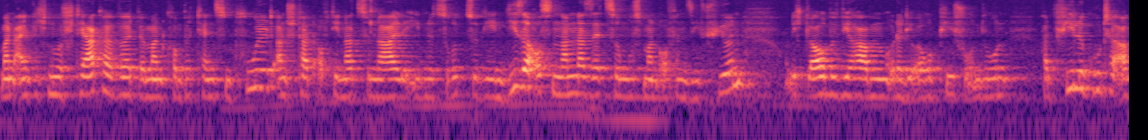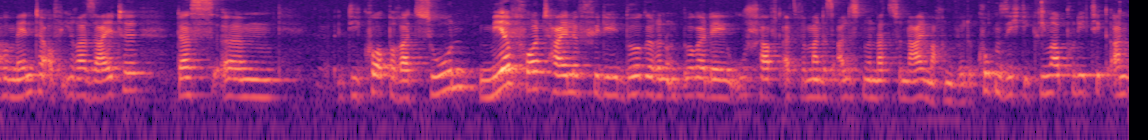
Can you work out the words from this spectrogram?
man eigentlich nur stärker wird, wenn man Kompetenzen poolt, anstatt auf die nationale Ebene zurückzugehen. Diese Auseinandersetzung muss man offensiv führen. Und ich glaube, wir haben, oder die Europäische Union hat viele gute Argumente auf ihrer Seite, dass ähm, die Kooperation mehr Vorteile für die Bürgerinnen und Bürger der EU schafft, als wenn man das alles nur national machen würde. Gucken Sie sich die Klimapolitik an.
